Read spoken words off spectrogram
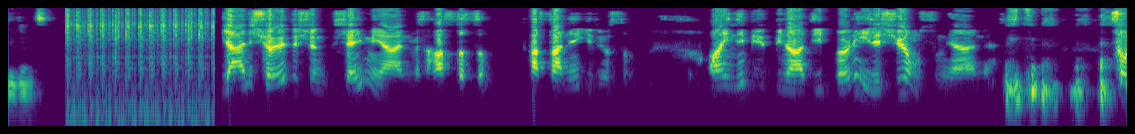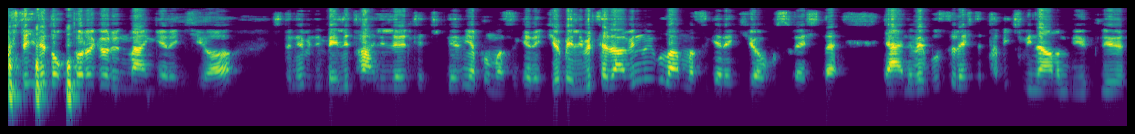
ilginç. Yani şöyle düşün şey mi yani mesela hastasın. Hastaneye giriyorsun. Ay ne büyük bina deyip böyle iyileşiyor musun yani? Sonuçta yine doktora görünmen gerekiyor. İşte ne bileyim belli tahlillerin, tetkiklerin yapılması gerekiyor. Belli bir tedavinin uygulanması gerekiyor bu süreçte. Yani ve bu süreçte tabii ki binanın büyüklüğü,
